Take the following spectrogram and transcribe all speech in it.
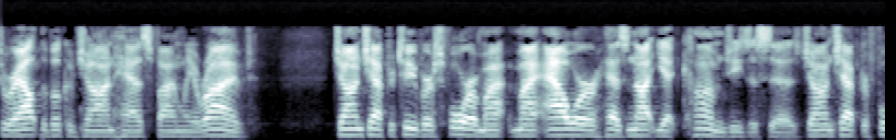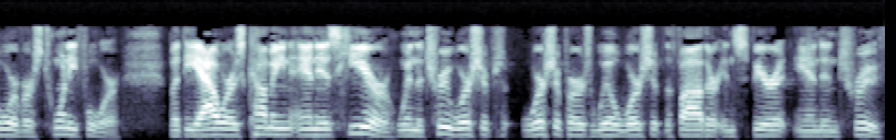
throughout the book of John has finally arrived. John chapter 2 verse 4, my, my hour has not yet come, Jesus says. John chapter 4 verse 24, but the hour is coming and is here when the true worship, worshipers will worship the Father in spirit and in truth.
